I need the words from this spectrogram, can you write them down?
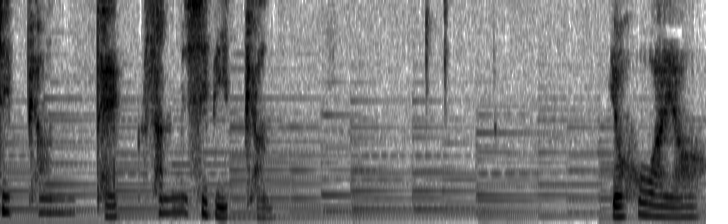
시편 132편. 여호와여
